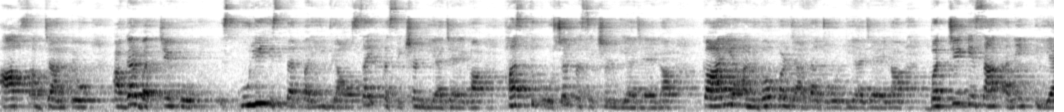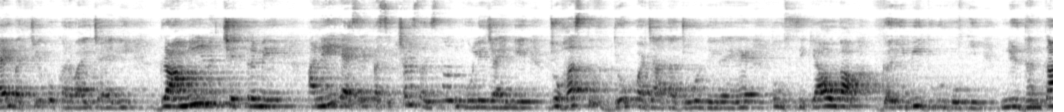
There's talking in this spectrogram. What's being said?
आप सब जानते हो, अगर बच्चे को स्कूली स्तर पर ही व्यावसायिक प्रशिक्षण दिया जाएगा हस्त कौशल प्रशिक्षण दिया जाएगा, कार्य अनुभव पर ज़्यादा ज़ोर दिया जाएगा, बच्चे के साथ अनेक क्रियाएँ बच्चे को करवाई जाएगी, ग्रामीण क्षेत्र में अनेक ऐसे प्रशिक्षण संस्थान खोले जाएँगे जो हस्त उद्योग पर ज़्यादा ज़ोर दे रहे हैं। तो उससे क्या होगा? गरीबी दूर होगी, निर्धनता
